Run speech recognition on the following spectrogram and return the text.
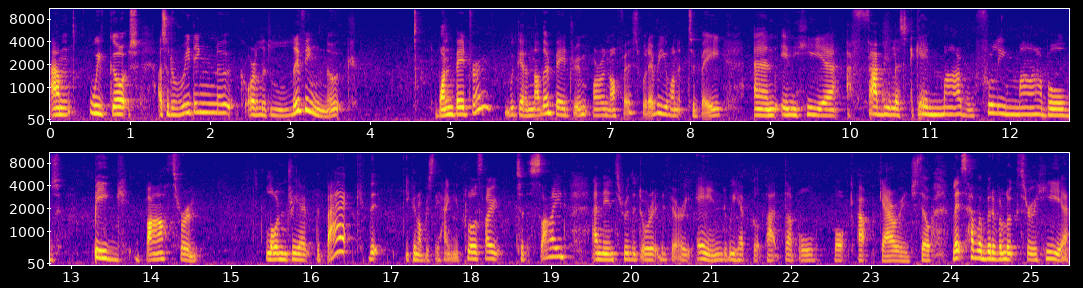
Um, we've got a sort of reading nook or a little living nook, one bedroom, we've got another bedroom or an office, whatever you want it to be, and in here, a fabulous, again, marble, fully marbled, big bathroom. Laundry out the back that you can obviously hang your clothes out to the side and then through the door at the very end we have got that double lock up garage. So let's have a bit of a look through here.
